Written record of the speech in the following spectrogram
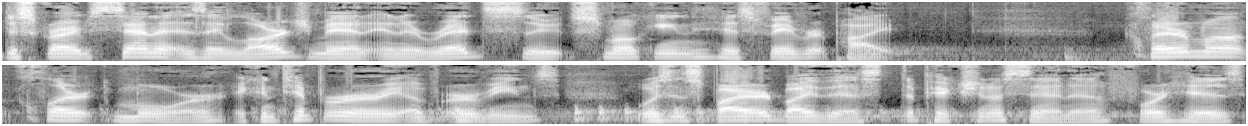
describes Santa as a large man in a red suit smoking his favorite pipe. Claremont Clark Moore, a contemporary of Irving's, was inspired by this depiction of Santa for his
